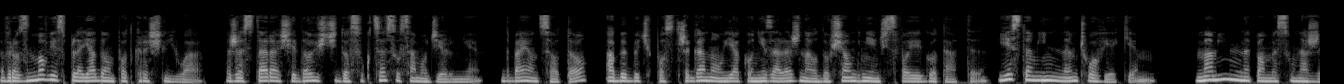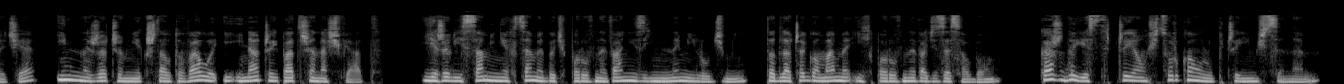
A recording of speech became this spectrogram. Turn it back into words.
W rozmowie z Plejadą podkreśliła, że stara się dojść do sukcesu samodzielnie, dbając o to, aby być postrzeganą jako niezależna od osiągnięć swojego taty. Jestem innym człowiekiem. Mam inny pomysł na życie, inne rzeczy mnie kształtowały i inaczej patrzę na świat. Jeżeli sami nie chcemy być porównywani z innymi ludźmi, to dlaczego mamy ich porównywać ze sobą? Każdy jest czyjąś córką lub czyimś synem,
